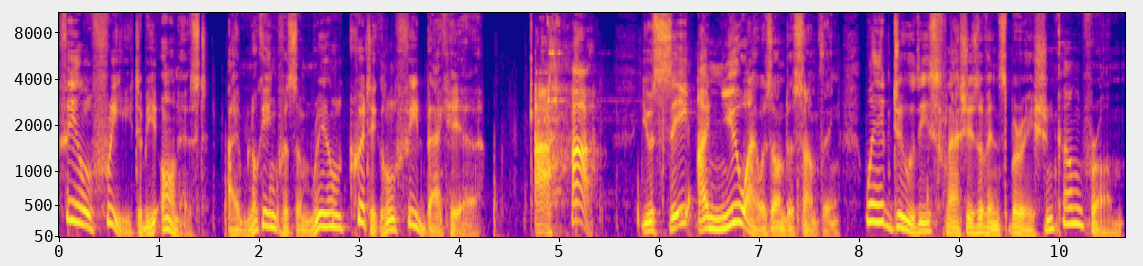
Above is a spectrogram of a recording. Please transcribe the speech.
Feel free to be honest. I'm looking for some real critical feedback here. Aha! You see, I knew I was onto something. Where do these flashes of inspiration come from?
